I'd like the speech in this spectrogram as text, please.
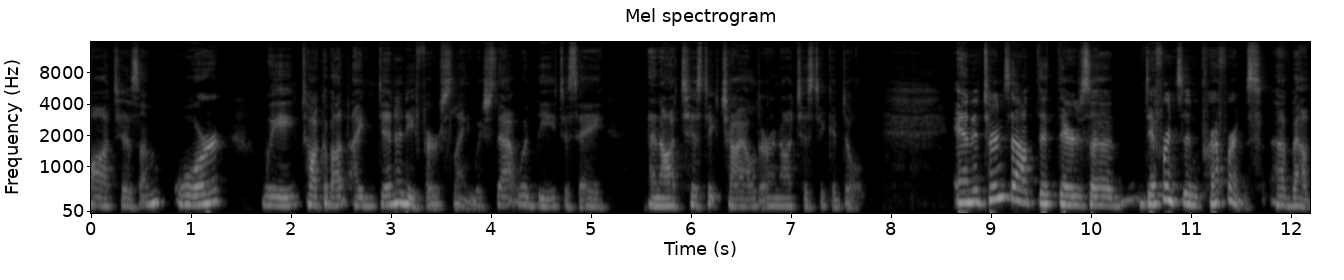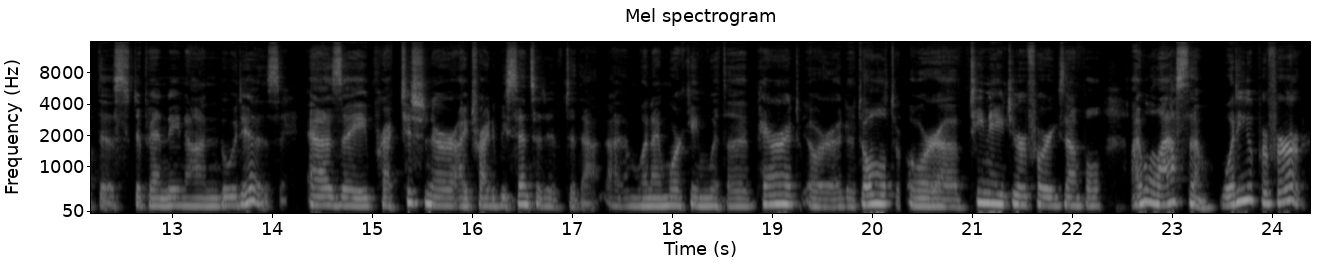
autism, or we talk about identity first language. That would be to say an autistic child or an autistic adult. And it turns out that there's a difference in preference about this depending on who it is. As a practitioner, I try to be sensitive to that. Um, when I'm working with a parent or an adult or a teenager, for example, I will ask them, What do you prefer?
